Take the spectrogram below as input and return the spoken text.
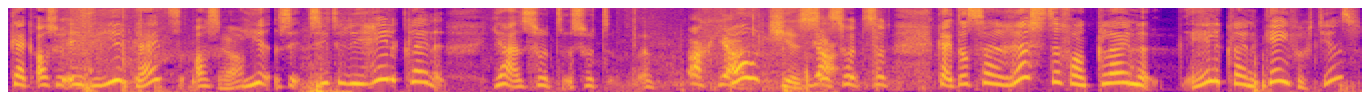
kijk, als u even hier kijkt, als Ja. hier, zi- ziet u die hele kleine, ja, een soort, soort eh, ach ja. pootjes. Ja. Een soort, soort, kijk, dat zijn resten van kleine, hele kleine kevertjes.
